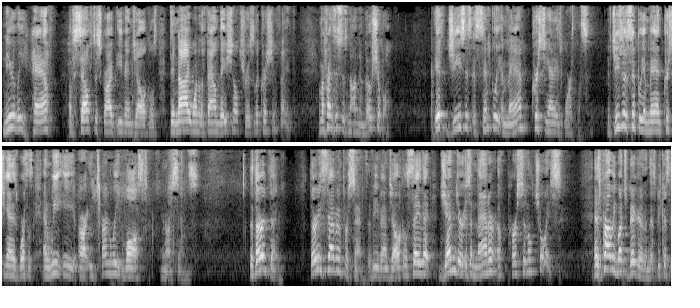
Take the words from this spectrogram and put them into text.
Nearly half of self described evangelicals deny one of the foundational truths of the Christian faith. And my friends, this is non negotiable. If Jesus is simply a man, Christianity is worthless. If Jesus is simply a man, Christianity is worthless, and we are eternally lost in our sins. The third thing 37% of evangelicals say that gender is a matter of personal choice. And it's probably much bigger than this because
